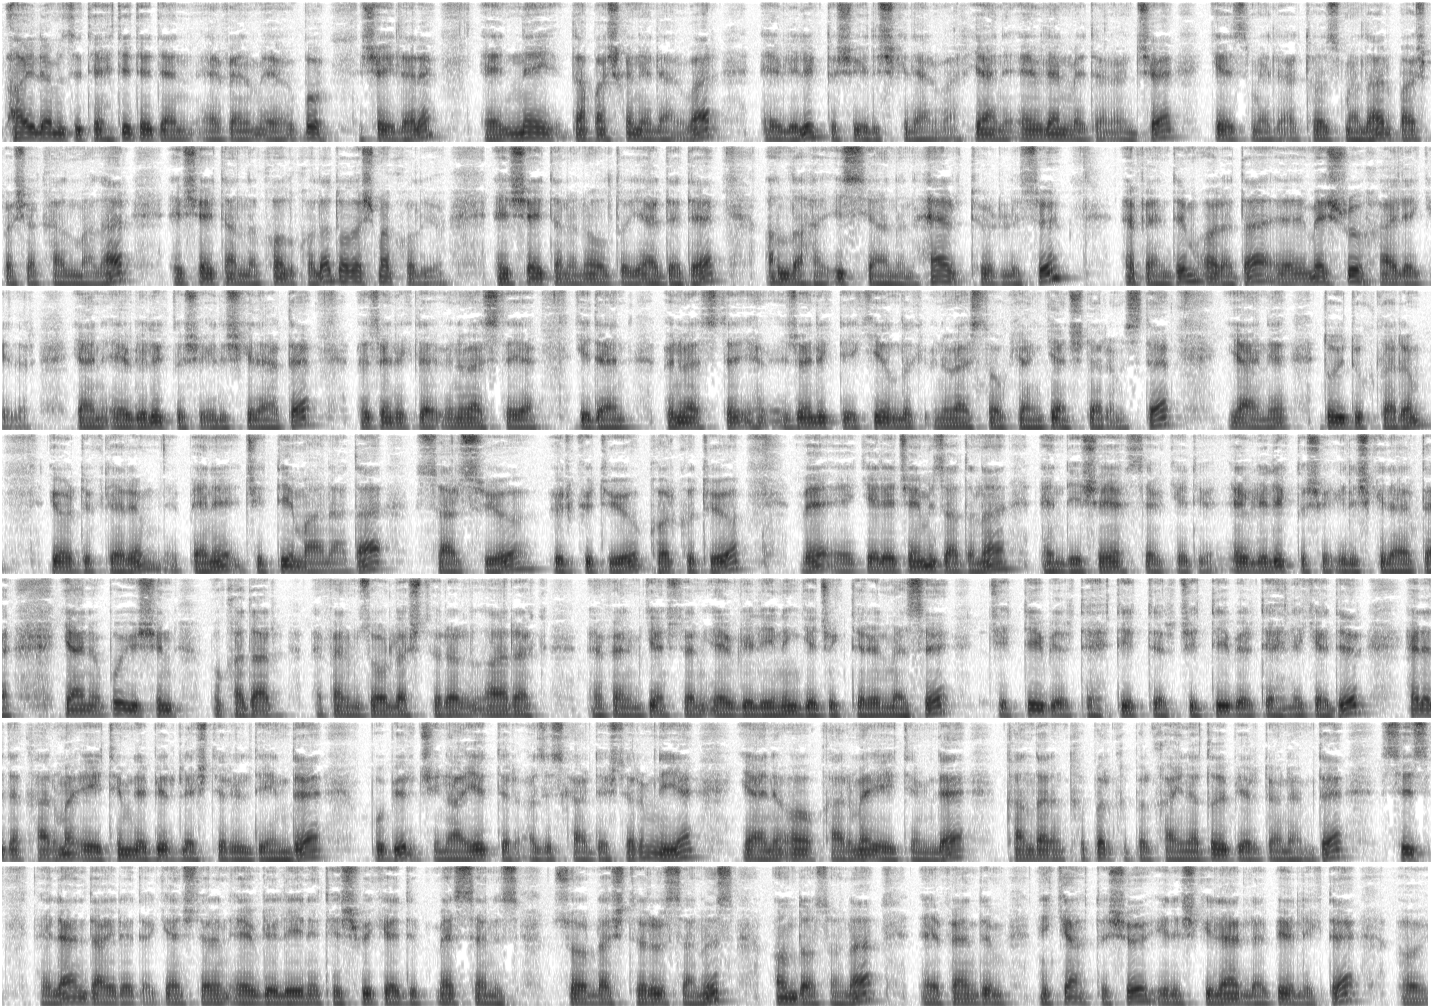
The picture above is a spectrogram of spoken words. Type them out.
ailemizi tehdit eden efendim e, bu şeylere e, ne da başka neler var? Evlilik dışı ilişkiler var. Yani evlenmeden önce gezmeler, tozmalar, baş başa kalmalar, e, şeytanla kol kola dolaşmak oluyor. E, şeytanın olduğu yerde de Allah'a isyanın her türlüsü efendim orada e, meşru hale gelir. Yani evlilik dışı ilişkilerde özellikle üniversiteye giden, üniversite özellikle iki yıllık üniversite okuyan gençlerimizde yani duyduklarım, gördüklerim beni ciddi manada sarsıyor, ürkütüyor, korkutuyor ve e, geleceğimiz adına endişeye sevk ediyor. Evlilik dışı ilişkilerde yani bu işin bu kadar efendim zorlaştırılarak efendim gençlerin evliliğinin geciktirilmesi ciddi bir tehdittir, ciddi bir tehlikedir. Hele de karma eğitimle birleştirildiğinde bu bir cinayettir aziz kardeşlerim. Niye? Yani o karma eğitimle kanların kıpır kıpır kaynadığı bir dönemde siz helal dairede gençlerin evliliğini teşvik edipmezseniz, zorlaştırırsanız ondan sonra efendim nikah dışı ilişkilerle birlikte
